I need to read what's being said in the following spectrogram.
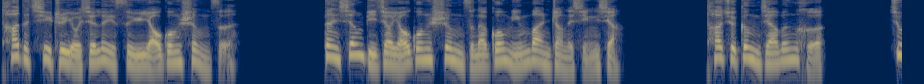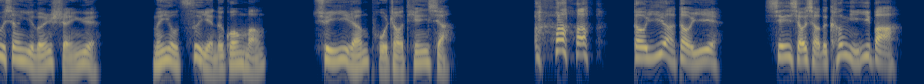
他的气质有些类似于瑶光圣子，但相比较瑶光圣子那光明万丈的形象，他却更加温和，就像一轮神月，没有刺眼的光芒，却依然普照天下。哈哈，道一啊，道一，先小小的坑你一把。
